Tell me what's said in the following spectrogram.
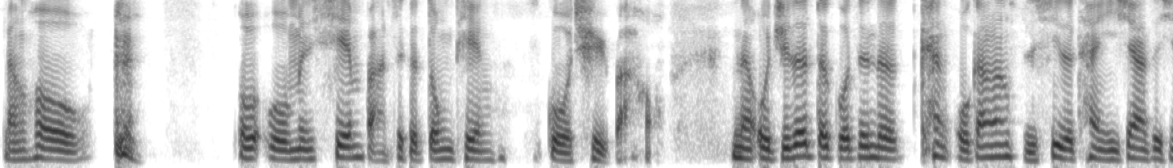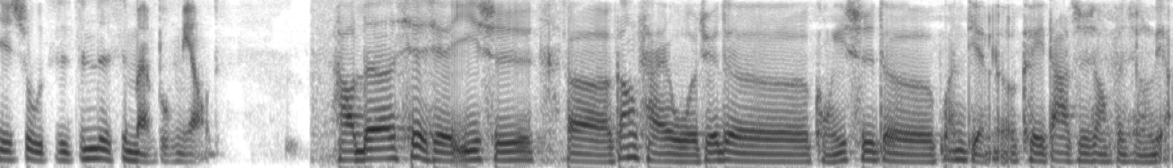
然后 我我们先把这个冬天过去吧哈。那我觉得德国真的看我刚刚仔细的看一下这些数字，真的是蛮不妙的。好的，谢谢医师。呃，刚才我觉得孔医师的观点呢，可以大致上分成两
